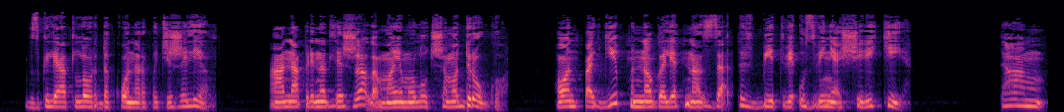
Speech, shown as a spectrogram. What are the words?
— взгляд лорда Коннора потяжелел. «Она принадлежала моему лучшему другу. Он погиб много лет назад в битве у Звенящей реки». «Там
